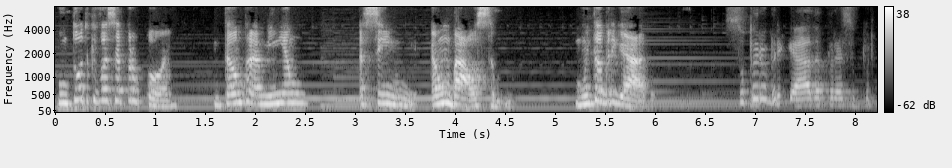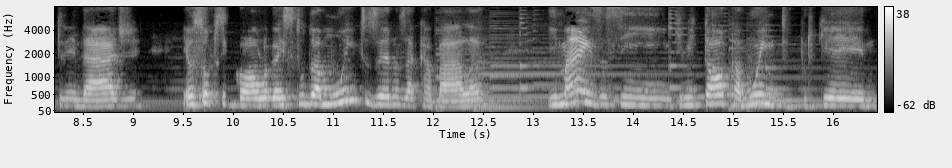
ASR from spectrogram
com tudo que você propõe. Então, para mim é um assim, é um bálsamo. Muito obrigada. Super obrigada por essa oportunidade. Eu sou psicóloga, estudo há muitos anos a cabala. E mais, assim, que me toca muito, porque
